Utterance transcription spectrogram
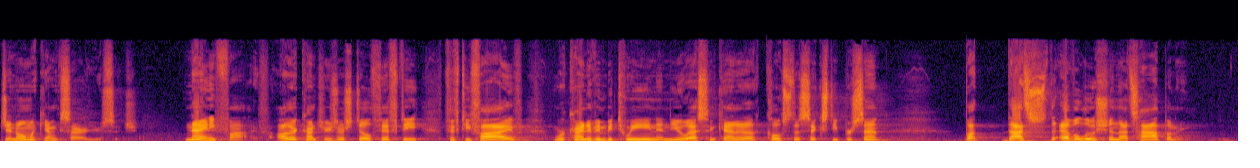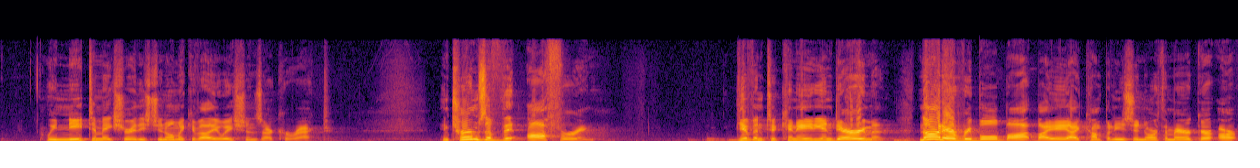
genomic young sire usage. 95. Other countries are still 50, 55. We're kind of in between in the US and Canada, close to 60%. But that's the evolution that's happening. We need to make sure these genomic evaluations are correct. In terms of the offering given to Canadian dairymen, not every bull bought by AI companies in North America are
